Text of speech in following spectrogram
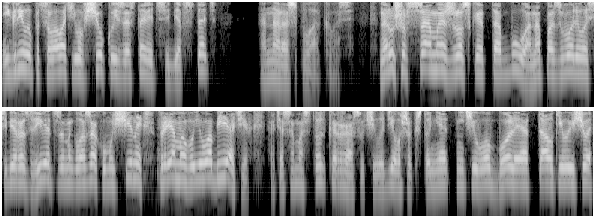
игриво поцеловать его в щеку и заставить себя встать, она расплакалась. Нарушив самое жесткое табу, она позволила себе разреветься на глазах у мужчины прямо в его объятиях, хотя сама столько раз учила девушек, что нет ничего более отталкивающего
